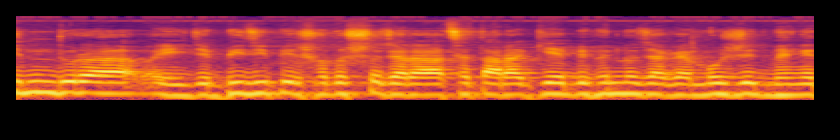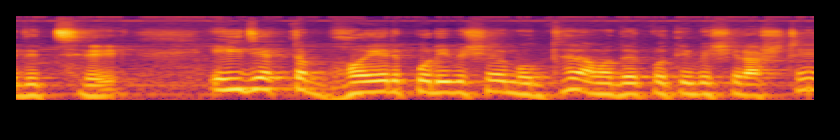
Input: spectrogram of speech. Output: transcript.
হিন্দুরা, এই যে বিজেপির সদস্য যারা আছে, তারা গিয়ে বিভিন্ন জায়গায় মসজিদ ভেঙে দিচ্ছে। এই যে একটা ভয়ের পরিবেশের মধ্যে আমাদের প্রতিবেশী রাষ্ট্রে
